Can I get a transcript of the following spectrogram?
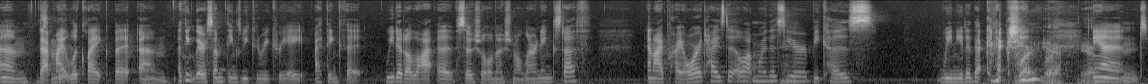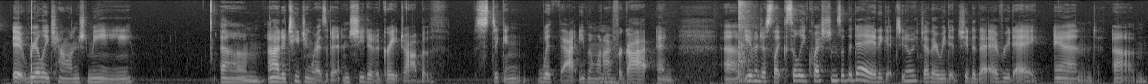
um, that might look like? But um, I think there are some things we could recreate. I think that we did a lot of social emotional learning stuff and I prioritized it a lot more this year because we needed that connection. Right. Yeah. Yeah. And it really challenged me. Um, I had a teaching resident, and she did a great job of sticking with that, even when I forgot. And um, even just like silly questions of the day to get to know each other, we did. She did that every day, and um,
